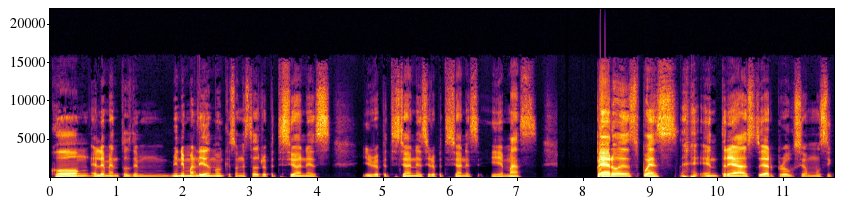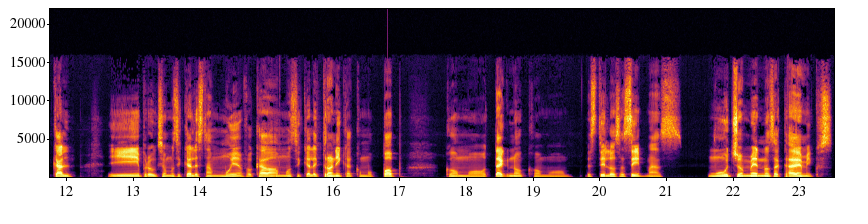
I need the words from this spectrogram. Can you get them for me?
con elementos de minimalismo, que son estas repeticiones y repeticiones y repeticiones y demás. Pero después entré a estudiar producción musical. Y producción musical está muy enfocada a música electrónica como pop, como techno, como estilos así, más mucho menos académicos.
